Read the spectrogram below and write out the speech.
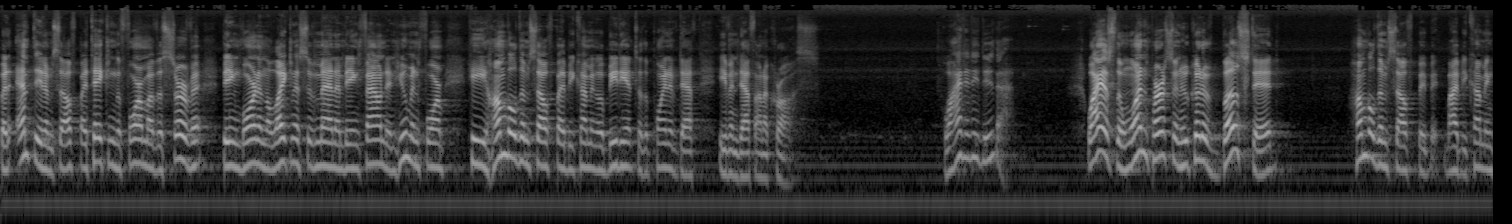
but emptied himself by taking the form of a servant, being born in the likeness of men, and being found in human form. He humbled himself by becoming obedient to the point of death, even death on a cross. Why did he do that? Why is the one person who could have boasted humbled himself by becoming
